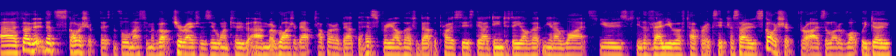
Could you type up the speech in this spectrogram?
Uh, so that's scholarship first and foremost, and we've got curators who want to um, write about tapa, about the history of it, about the process, the identity of it, you know why it's used, you know, the value of tapa, etc. So scholarship drives a lot of what we do,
